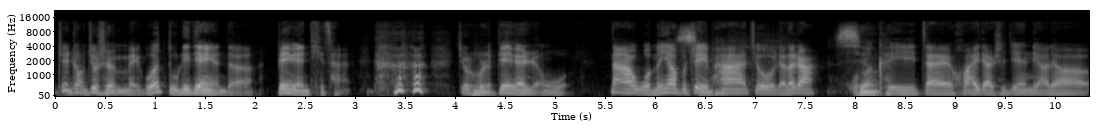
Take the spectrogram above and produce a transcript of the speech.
这种就是美国独立电影的边缘题材，就是或者边缘人物。那我们要不这一趴就聊到这儿，我们可以再花一点时间聊聊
